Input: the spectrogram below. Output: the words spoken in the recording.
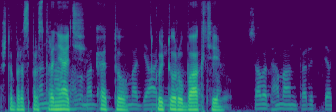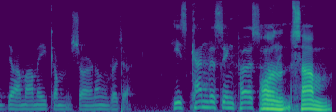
чтобы распространять эту культуру бхакти. Он сам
